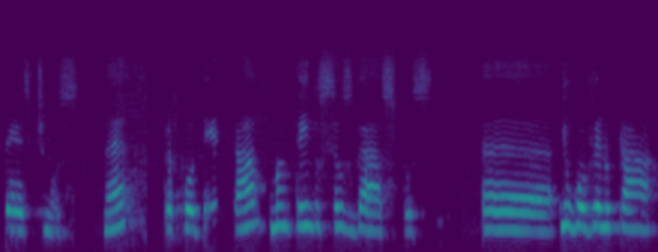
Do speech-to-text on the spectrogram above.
empréstimos, né, para poder estar tá mantendo seus gastos, é, e o governo está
